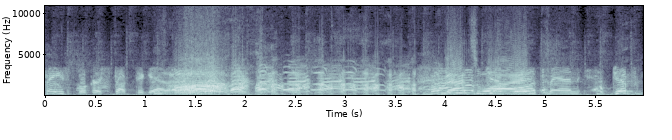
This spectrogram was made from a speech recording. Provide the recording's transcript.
Facebook are stuck together. Oh. but That's I love why- Jeff Ross, man. Jeff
